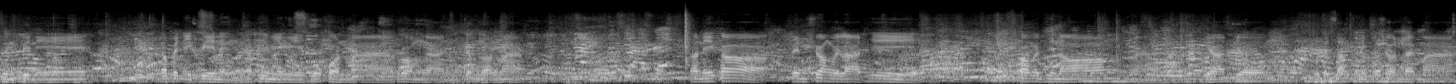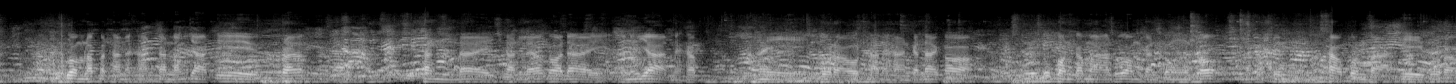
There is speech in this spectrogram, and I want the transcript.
ซึ่งปีนี้ก็เป็นอีกปีหนึ่งนะครับที่มีผู้คนมาร่วมงานจำนวนมาก ตอนนี้ก็เป็นช่วงเวลาที่พ่อแม่พี่น้องญาติโยมพุทธศาสนิกชนได้มาร่วมรับประทานอาหารกันหลังจากที่พระ ท่านได้ฉันแล้วก็ได้อนุญาตนะครับ ให้พวกเราทานอาหารกันได้ก็ทุกคนก็มาร่วมกันตรงโต๊ะนะครับเป็นข้าวก้นบาทที่พวกเรา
